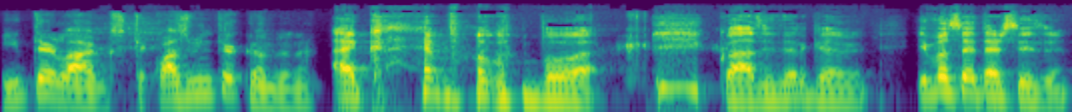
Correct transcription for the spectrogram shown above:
Interlagos, que é quase um intercâmbio, né? É, boa, quase intercâmbio. E você, Tarcísio?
